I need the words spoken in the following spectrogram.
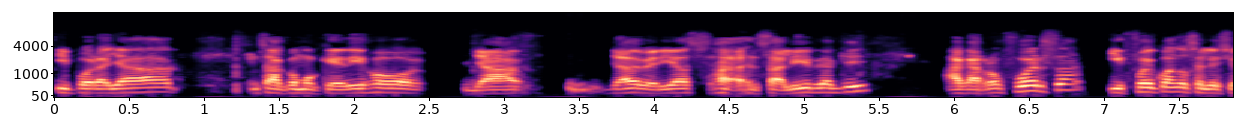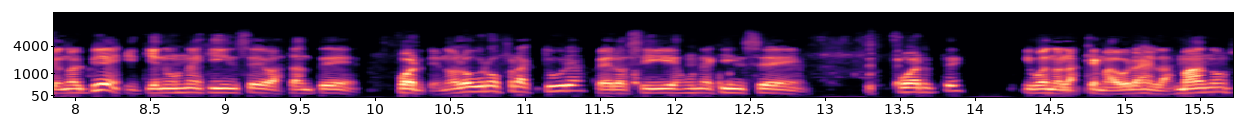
Y por allá, o sea, como que dijo, ya, ya deberías sa- salir de aquí, agarró fuerza y fue cuando se lesionó el pie y tiene un esguince bastante fuerte. No logró fractura, pero sí es un esguince fuerte. Y bueno, las quemaduras en las manos,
